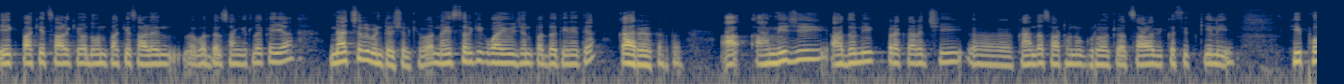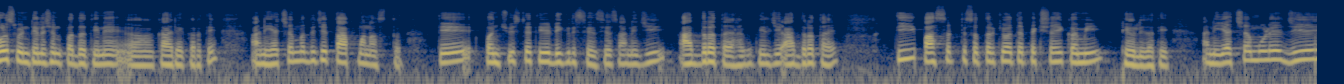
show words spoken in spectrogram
एक पाकी चाळ किंवा दोन पाकी चाळ्यांबद्दल सांगितलं की या नॅचरल व्हेंटिलेशन किंवा नैसर्गिक वायुविजन पद्धतीने त्या कार्य करतात. आ आम्ही जी आधुनिक प्रकारची कांदा साठवणूकगृह किंवा चाळ विकसित केली आहे ही फोर्स व्हेंटिलेशन पद्धतीने कार्य करते. आणि याच्यामध्ये जे तापमान असतं ते पंचवीस ते तीस डिग्री सेल्सिअस आणि जी आर्द्रता आहे हवेतील जी आर्द्रता आहे ती पासष्ट ते सत्तर किंवा त्यापेक्षाही कमी ठेवली जाते. आणि याच्यामुळे जे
